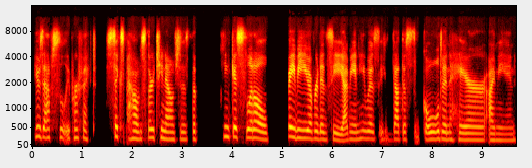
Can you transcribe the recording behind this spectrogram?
He was absolutely perfect six pounds, 13 ounces, the pinkest little baby you ever did see. I mean, he was, he got this golden hair. I mean,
